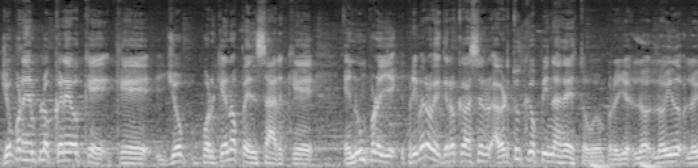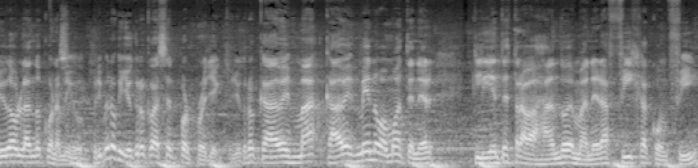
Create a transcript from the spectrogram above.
yo por ejemplo creo que, que yo, ¿por qué no pensar que en un proyecto, primero que creo que va a ser, a ver, ¿tú qué opinas de esto, weón? Pero yo lo, he, ido, hablando con amigos. Primero que yo creo que va a ser por proyecto. Yo creo que cada vez más, cada vez menos vamos a tener clientes trabajando de manera fija con fee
